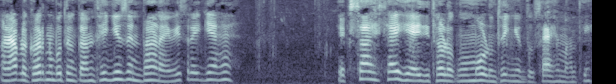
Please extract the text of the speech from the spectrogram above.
અને આપણે ઘરનું બધું કામ થઈ ગયું છે ને, ભાણા વિસરાઈ ગયા હે એક સાહ થાય છે આજે થોડોક મોડું થઈ ગયું હતું સાહેમાંથી.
